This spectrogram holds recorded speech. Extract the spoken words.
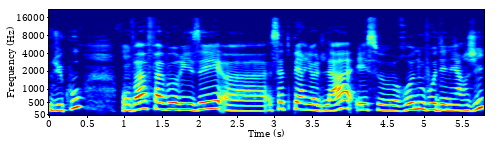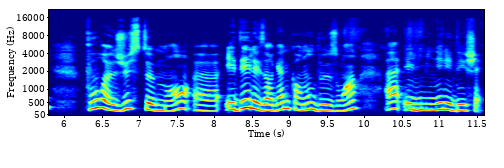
Du coup, on va favoriser euh, cette période-là et ce renouveau d'énergie pour euh, justement euh, aider les organes qui en ont besoin à éliminer les déchets.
